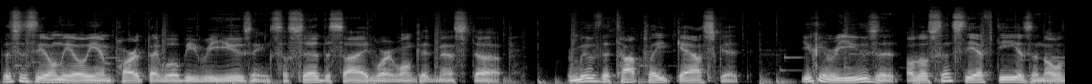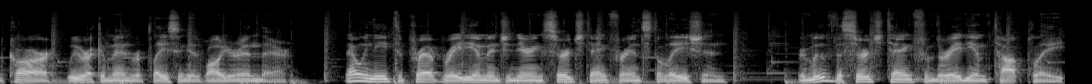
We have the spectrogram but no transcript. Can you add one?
This is the only OEM part that we'll be reusing, so set it aside where it won't get messed up. Remove the top plate gasket. You can reuse it, although since the FD is an old car, we recommend replacing it while you're in there. Now we need to prep Radium Engineering Surge Tank for installation. Remove the surge tank from the radium top plate.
